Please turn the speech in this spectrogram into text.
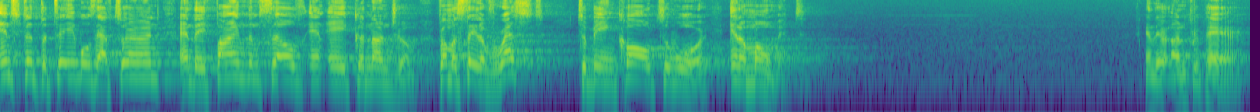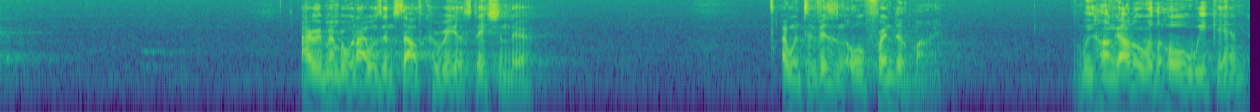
instant, the tables have turned and they find themselves in a conundrum from a state of rest to being called to war in a moment. And they're unprepared. I remember when I was in South Korea, stationed there, I went to visit an old friend of mine. We hung out over the whole weekend.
